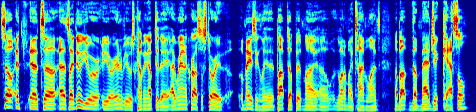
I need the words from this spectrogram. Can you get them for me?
So it's it's uh, as I knew your your interview was coming up today. I ran across a story uh, amazingly. It popped up in my uh, one of my timelines about the Magic Castle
